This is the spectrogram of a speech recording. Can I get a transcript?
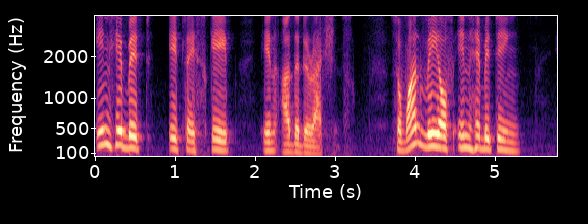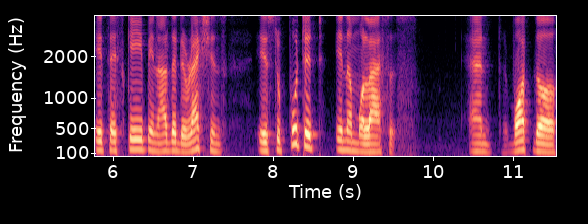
inhibit its escape in other directions. So, one way of inhibiting its escape in other directions is to put it in a molasses and what the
